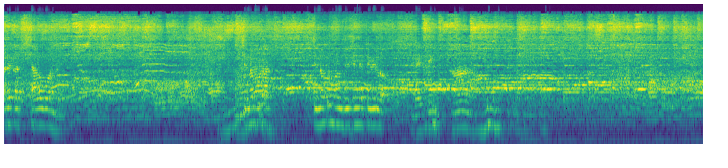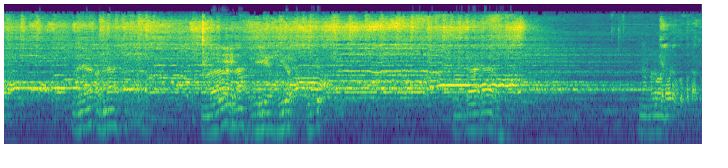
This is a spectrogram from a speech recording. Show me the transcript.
అరే కథ చాలా బాగుంది చిన్నప్పుడు చిన్నప్పుడు మనం చూసింది టీవీలో racing Abhilash hero number one గొప్ప కాదు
